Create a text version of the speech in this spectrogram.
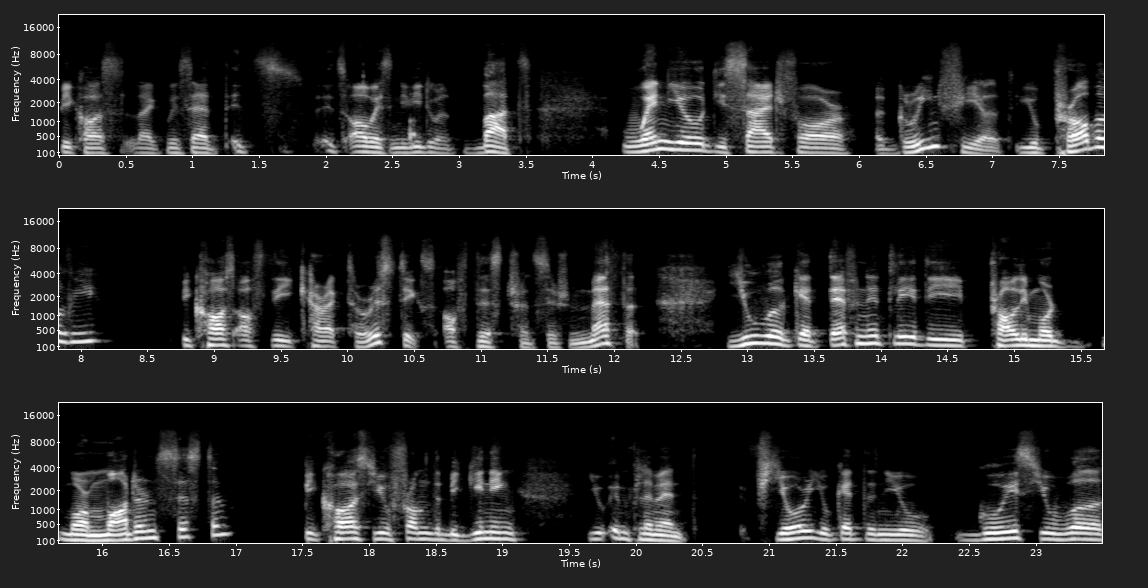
because, like we said, it's it's always individual. But when you decide for a green field, you probably, because of the characteristics of this transition method, you will get definitely the probably more more modern system because you from the beginning you implement Fiori, you get the new GUIs, you will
